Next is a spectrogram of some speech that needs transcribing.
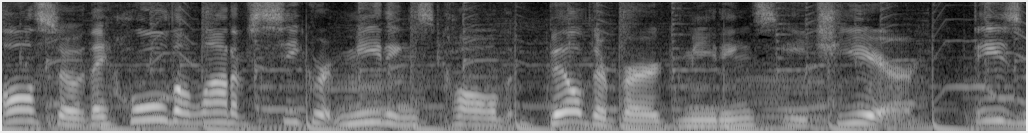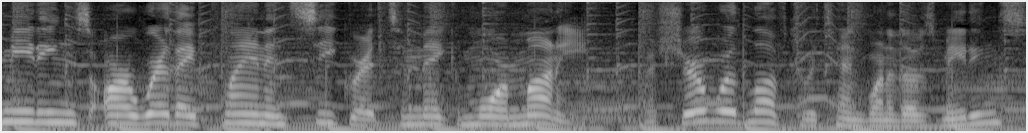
Also, they hold a lot of secret meetings called Bilderberg meetings each year. These meetings are where they plan in secret to make more money. I sure would love to attend one of those meetings.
